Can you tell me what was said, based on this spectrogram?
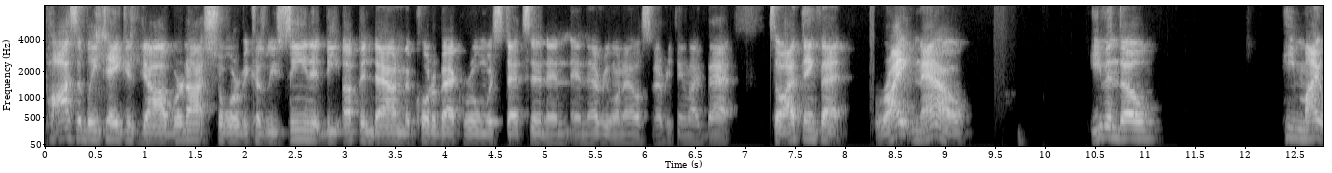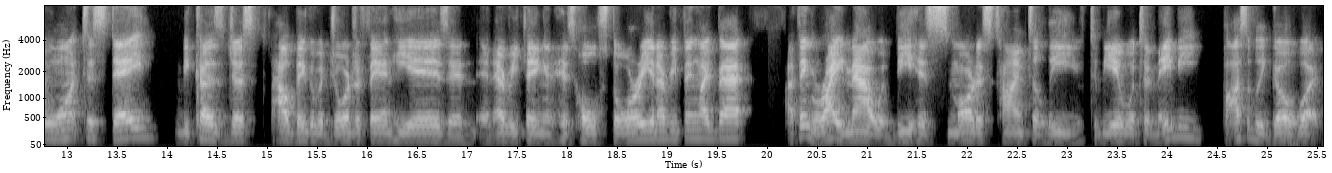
possibly take his job. We're not sure because we've seen it be up and down in the quarterback room with Stetson and, and everyone else and everything like that. So I think that right now, even though he might want to stay, because just how big of a Georgia fan he is and, and everything and his whole story and everything like that. I think right now would be his smartest time to leave to be able to maybe possibly go what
